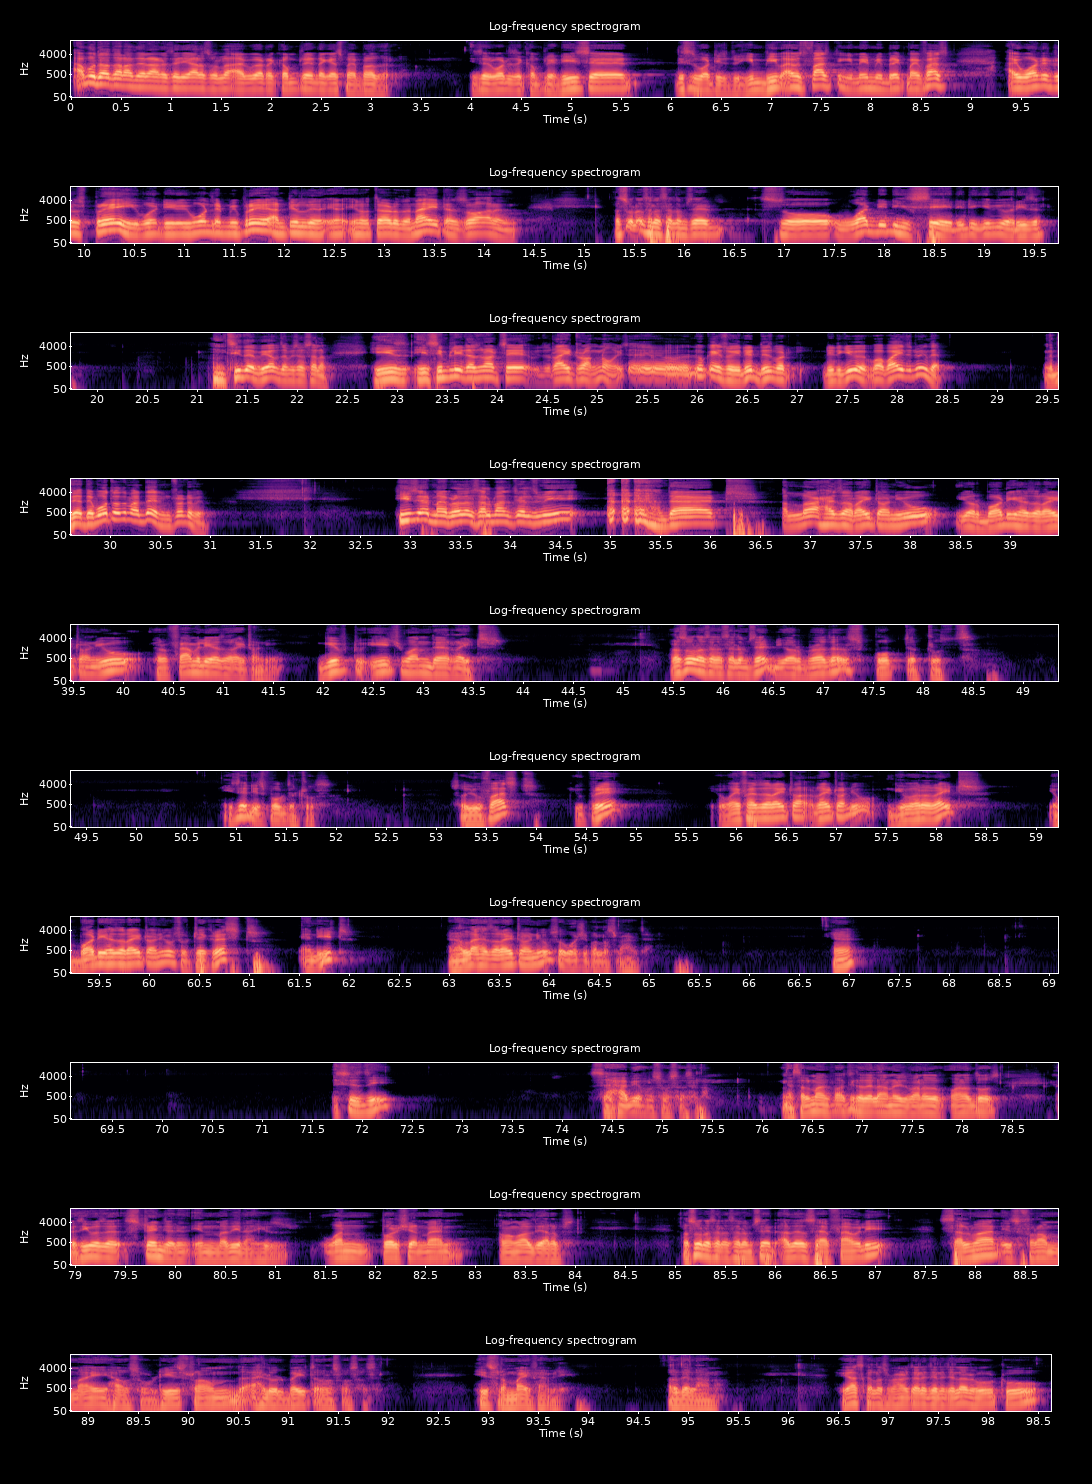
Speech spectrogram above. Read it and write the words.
Abu Darda said, Ya Rasulullah, I've got a complaint against my brother. He said, what is the complaint? He said, this is what he's doing. He, I was fasting, he made me break my fast. I wanted to pray, he won't, he won't let me pray until the you know, third of the night and so on. And Rasulullah said, so, what did he say? Did he give you a reason? See the way of the Prophet He is he simply does not say right, wrong. No, he says, okay, so he did this, but did he give you why is he doing that? They, they both of them are there in front of him. He said, My brother Salman tells me that Allah has a right on you, your body has a right on you, your family has a right on you. Give to each one their rights. Rasulullah said, Your brother spoke the truth. He said he spoke the truth. So you fast, you pray, your wife has a right on, right on you, give her a right. Your body has a right on you, so take rest and eat. And Allah has a right on you, so worship Allah subhanahu wa ta'ala. Yeah? This is the Sahabi of Rasulullah. Now, Salman Farsi is one of, the, one of those, because he was a stranger in, in Medina. He was one Persian man among all the Arabs. Rasulullah said, Others have family. Salman is from my household. He is from the Ahlul Bayt of Rasulullah. He is from my family. We ask Allah subhanahu wa ta'ala to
